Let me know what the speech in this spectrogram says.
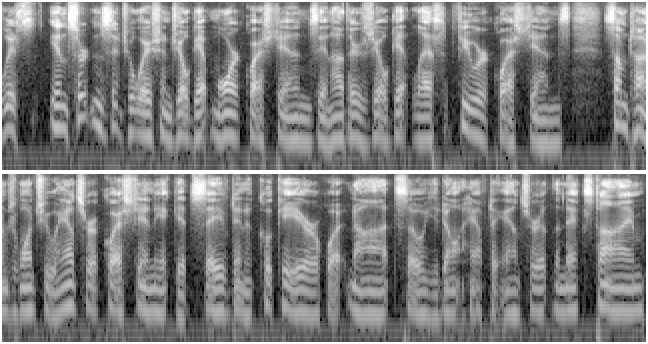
with in certain situations you'll get more questions in others you'll get less fewer questions. Sometimes once you answer a question it gets saved in a cookie or whatnot so you don't have to answer it the next time.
